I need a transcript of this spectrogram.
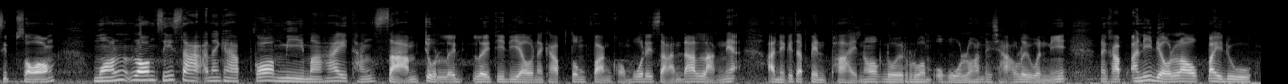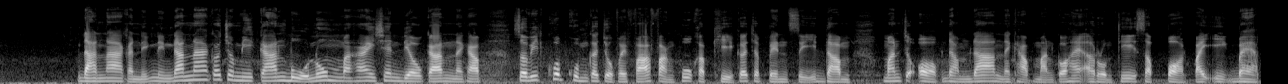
2022 หมอนรองศีรษะนะครับ ก็มีมาให้ทั้ง 3 จุดเลยเลยทีเดียวนะครับ ตรงฝั่งของผู้โดยสารด้านหลังเนี่ย อันนี้ก็จะเป็นภายนอกโดยรวม โอ้โห ร้อนแต่เช้าเลยวันนี้นะครับ อันนี้เดี๋ยวเราไปดูด้านหน้ากันนิดหนึ่งด้านหน้าก็จะมีการบูนุ่มมาให้เช่นเดียวกันนะครับสวิตช์ควบคุมกระจกไฟฟ้าฝั่งผู้ขับขี่ก็จะเป็นสีดำมันจะออกดำด้านนะครับ มันก็ให้อารมณ์ที่สปอร์ตไปอีกแบบ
